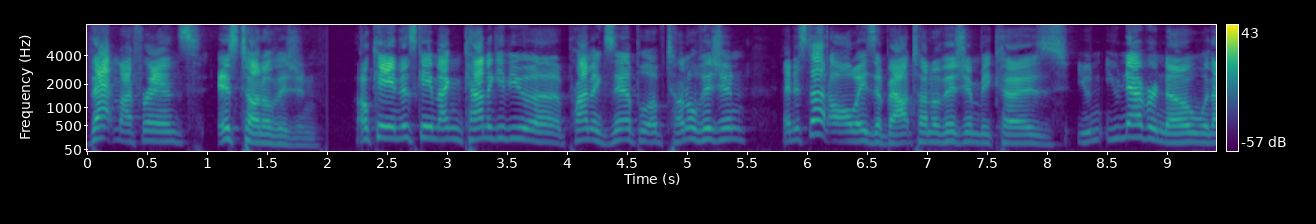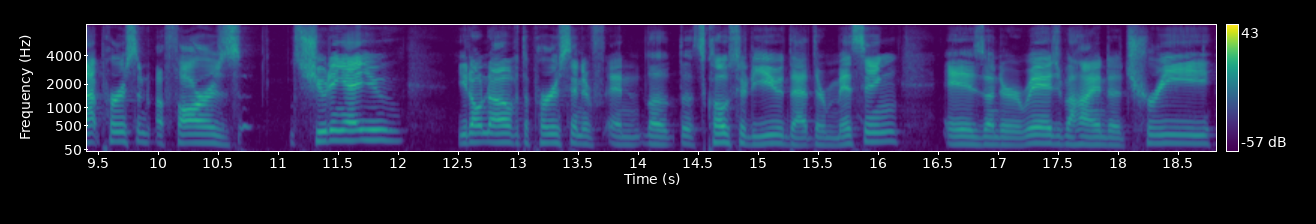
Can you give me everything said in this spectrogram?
That, my friends, is tunnel vision. Okay, in this game, I can kind of give you a prime example of tunnel vision. And it's not always about tunnel vision because you you never know when that person afar is shooting at you. You don't know if the person if, and the, that's closer to you that they're missing is under a ridge, behind a tree,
